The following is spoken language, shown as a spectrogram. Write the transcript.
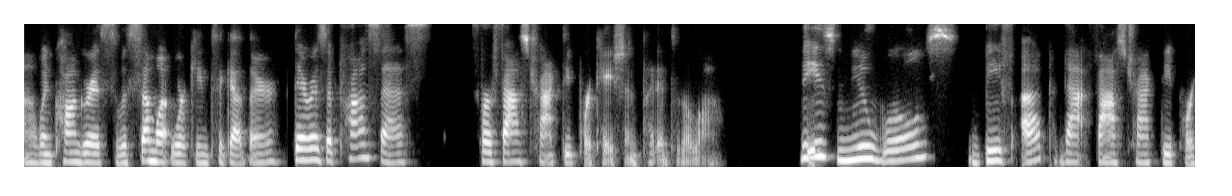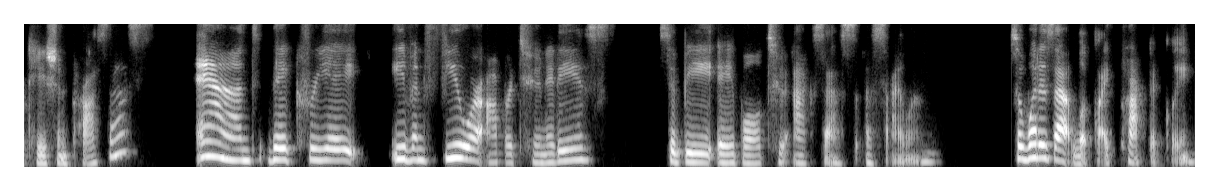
uh, when Congress was somewhat working together. There was a process for fast track deportation put into the law. These new rules beef up that fast track deportation process and they create even fewer opportunities to be able to access asylum. So, what does that look like practically?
